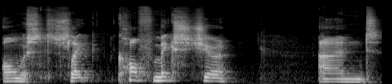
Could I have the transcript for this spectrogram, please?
almost slight cough mixture and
